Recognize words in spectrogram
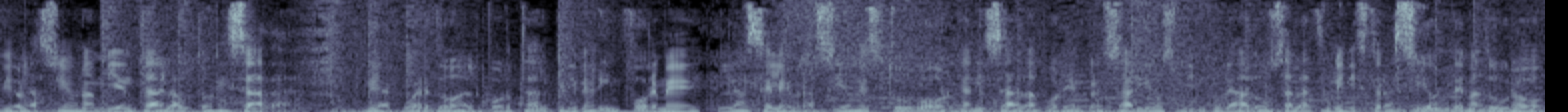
Violación ambiental autorizada. De acuerdo al portal Primer Informe, la celebración estuvo organizada por empresarios vinculados a la administración de Maduro,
